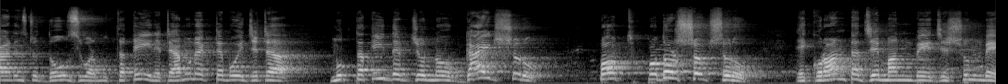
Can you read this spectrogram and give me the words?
guidance to those who are মুত্তাকিন এটা এমন একটা বই যেটা মুত্তাকিদের জন্য গাইড স্বরূপ, পথ প্রদর্শক স্বরূপ। এই কোরআনটা যে মানবে, যে শুনবে,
